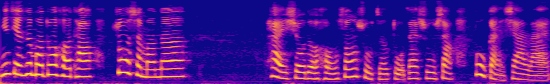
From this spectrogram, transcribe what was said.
你捡这么多核桃做什么呢？”害羞的红松鼠则躲在树上，不敢下来。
